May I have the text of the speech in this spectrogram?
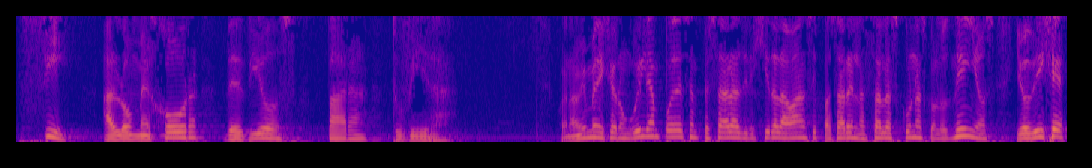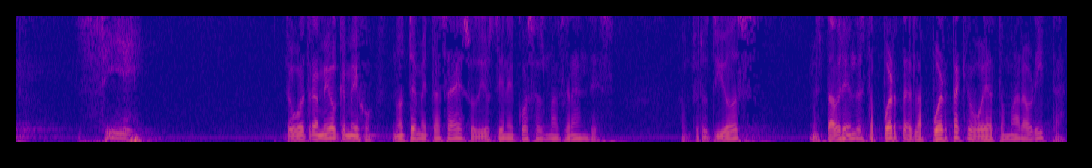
Sí a lo mejor de Dios para tu vida. Cuando a mí me dijeron, William, puedes empezar a dirigir alabanza y pasar en las salas cunas con los niños, yo dije, sí. Tuve otro amigo que me dijo, no te metas a eso, Dios tiene cosas más grandes. Pero Dios me está abriendo esta puerta, es la puerta que voy a tomar ahorita.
